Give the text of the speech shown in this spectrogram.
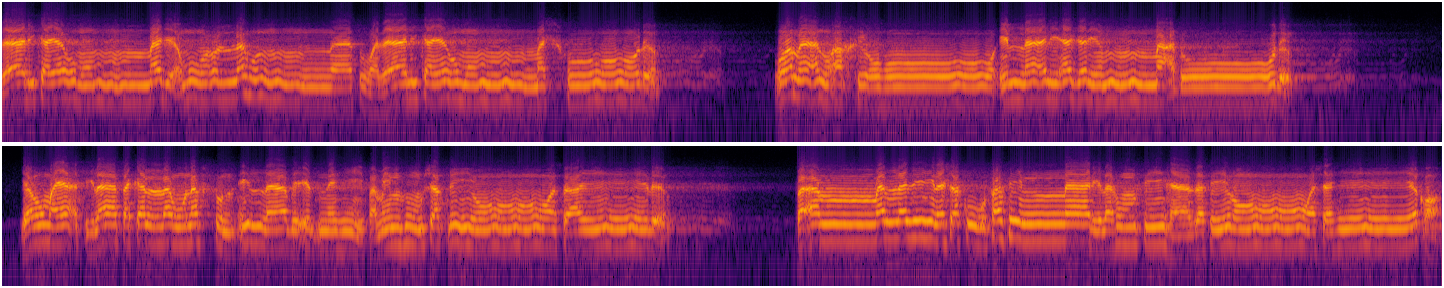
ذلك يوم مجموع له الناس وذلك يوم مشهود وما نؤخره إلا لأجل معدود. يوم يأتي لا تكلم نفس إلا بإذنه فمنهم شقي وسعيد. فأما الذين شقوا ففي النار لهم فيها زفير وشهيق.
